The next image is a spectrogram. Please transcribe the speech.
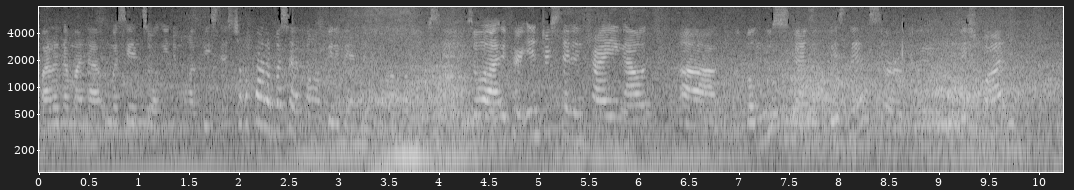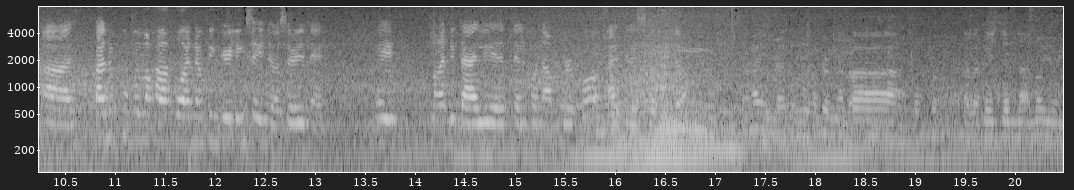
para naman na umasenso ang inyong mga business. Tsaka para masarap ang binibenta ng mga bangus. So uh, if you're interested in trying out uh, bangus kind of business or fish pond, uh, paano po ba makakakuha ng fingerling sa inyo, Sir Rene? May mga detalye, telephone number po, address ko dito. Sa ngayon, lalo po kami naka nalagay dyan na ano yung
